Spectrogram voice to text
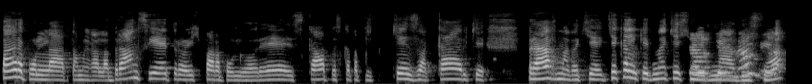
Πάρα πολλά από τα μεγάλα brands. Η Έτρο έχει πάρα πολύ ωραίες κάπες, καταπληκτικές ζακάρ και πράγματα και, και καλοκαιρινά και χειμερινά αντίστοιχα.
